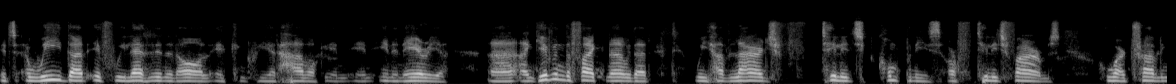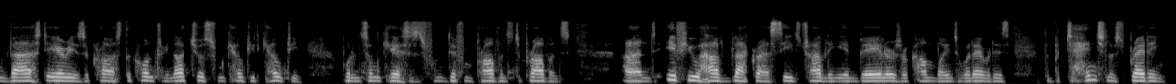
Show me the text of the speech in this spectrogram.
it's a weed that if we let it in at all it can create havoc in in, in an area uh, and given the fact now that we have large tillage companies or tillage farms who are traveling vast areas across the country, not just from county to county, but in some cases from different province to province. And if you have blackgrass seeds traveling in balers or combines or whatever it is, the potential of spreading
